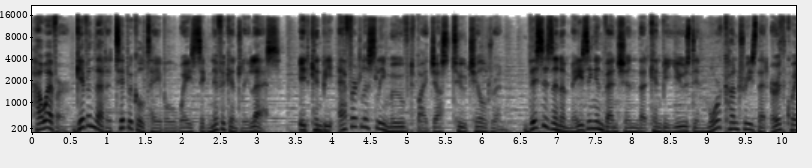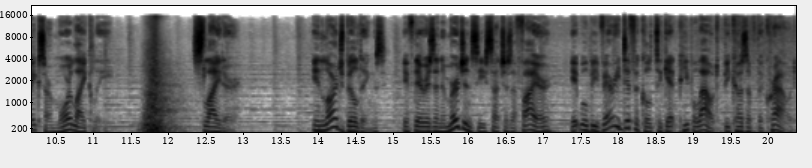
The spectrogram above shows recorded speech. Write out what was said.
However, given that a typical table weighs significantly less, it can be effortlessly moved by just two children. This is an amazing invention that can be used in more countries that earthquakes are more likely. Slider. In large buildings, if there is an emergency such as a fire, it will be very difficult to get people out because of the crowd.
